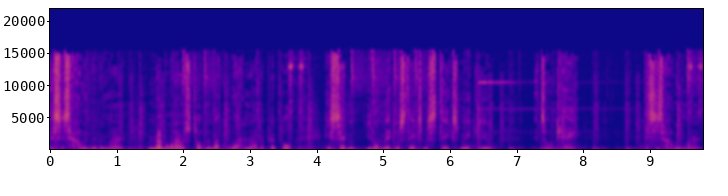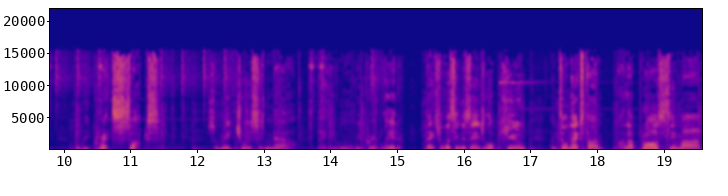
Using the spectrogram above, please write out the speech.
This is how we live and learn. Remember when I was talking about the Latin rapper Pitbull? He said, You don't make mistakes, mistakes make you. It's okay. This is how we learn. But regret sucks. So make choices now that you won't regret later. Thanks for listening. This is Angelo Q. Until next time, a la próxima.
